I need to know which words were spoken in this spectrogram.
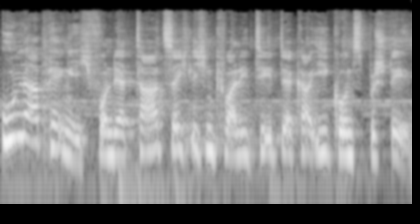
unabhängig von der tatsächlichen Qualität der KI-Kunst besteht.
